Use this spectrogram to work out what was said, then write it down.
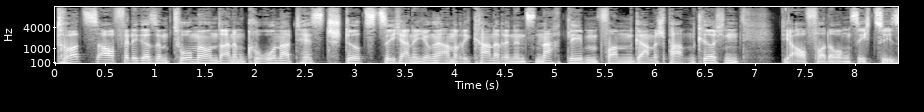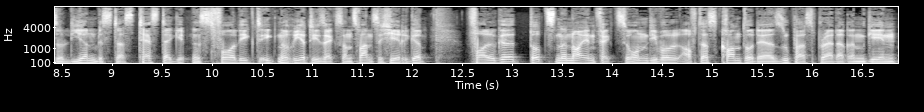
Trotz auffälliger Symptome und einem Corona-Test stürzt sich eine junge Amerikanerin ins Nachtleben von Garmisch-Partenkirchen. Die Aufforderung, sich zu isolieren, bis das Testergebnis vorliegt, ignoriert die 26-Jährige. Folge Dutzende Neuinfektionen, die wohl auf das Konto der Superspreaderin gehen.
